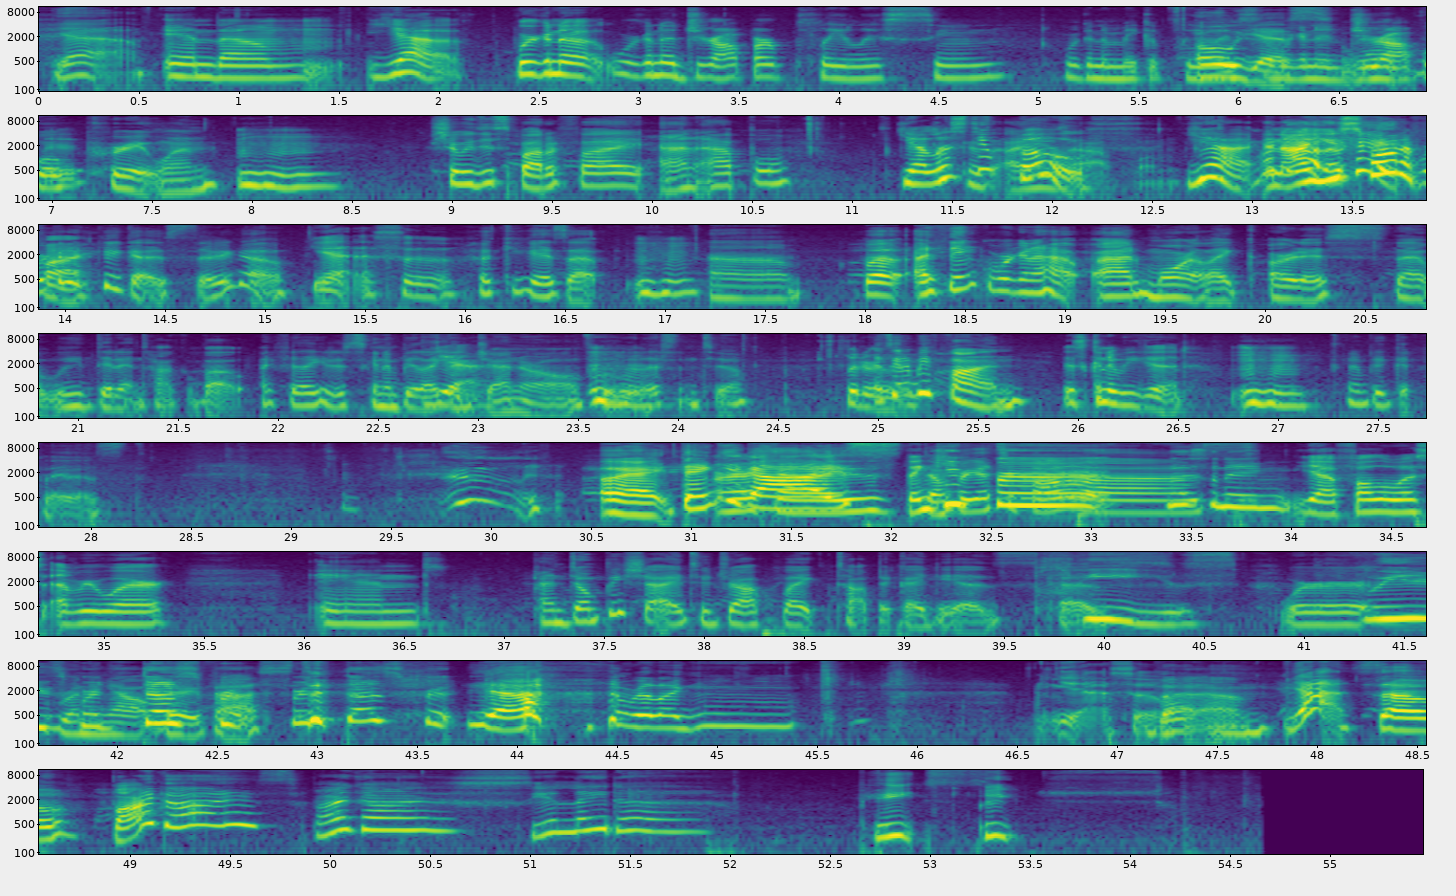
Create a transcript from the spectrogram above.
Yeah. And um yeah, we're gonna we're gonna drop our playlist soon. We're gonna make a playlist Oh and yes. we're gonna We'll- drop we'll, it. create one. Mm-hmm. Should we do Spotify and Apple? Yeah, let's do 'Cause I use both. Yeah, Oh and God, I use okay, we're Spotify. gonna- Okay, guys. There you go. Yeah, so Hook you guys up. hmm Um, but I think we're gonna have add more like artists that we didn't talk about. I feel like it's just gonna be like Yeah. a general of who we Mhm. listen to. literally, It's gonna be fun. it's gonna be good. Mm-hmm. It's gonna be a good playlist. All right, thank you Alright, guys. Thank Don't you for to us. listening. Yeah, follow us everywhere, and and don't be shy to drop like topic ideas. please, we're please, running we're out very desperate. fast. We're desperate. yeah, we're like, mm. Yeah. So but um, yeah. So bye, guys. bye, guys. See you later. Peace. Peace.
